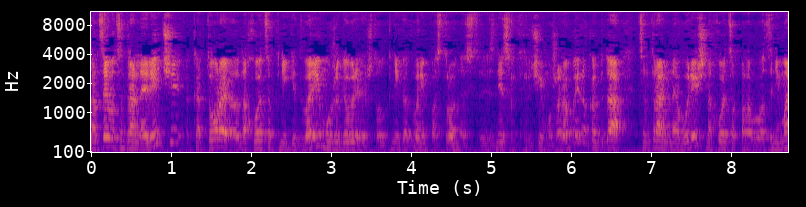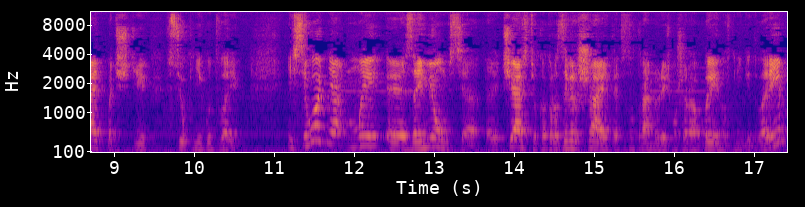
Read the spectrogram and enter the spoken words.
конце его центральной речи, которая находится в книге Дворим, мы уже говорили, что книга Дворим построена из нескольких речей Мужарабейну, когда центральная его речь находится, занимает почти всю книгу Дворим. И сегодня мы э, займемся э, частью, которая завершает эту центральную речь Мушарабейну в книге Дворим,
